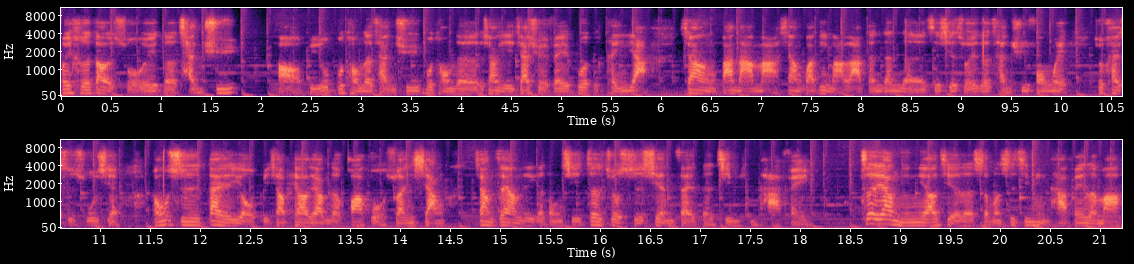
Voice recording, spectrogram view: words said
会喝到所谓的产区。啊，比如不同的产区，不同的像耶加雪菲、波肯亚，像巴拿马、像瓜地马拉等等的这些所谓的产区风味就开始出现，同时带有比较漂亮的花果酸香，像这样的一个东西，这就是现在的精品咖啡。这样您了解了什么是精品咖啡了吗？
